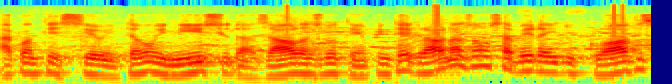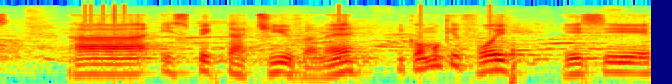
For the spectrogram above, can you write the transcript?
aconteceu então o início das aulas no tempo integral. Nós vamos saber aí do Clóvis a expectativa, né? E como que foi esse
